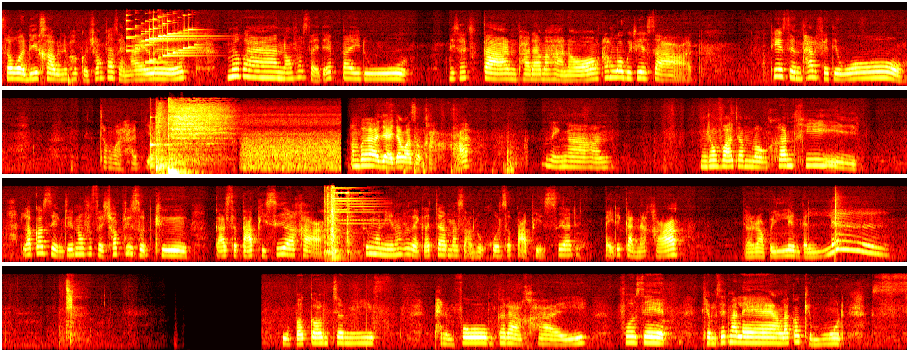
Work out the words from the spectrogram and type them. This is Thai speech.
สวัสดีค่ะวันนี้พบกับช่องฟ้าใสไมเลิฟเมื่อวานน้องฟ้าใสได้ไปดูนิทรรศการพาดามาหาน้องท่องโลกวิทยาศาสตร์ ที่เซนทรัลเฟสติวัลจังหวัดหัดใหญ่อำเภอหัดใหญ่จังหวัดสงขลาในงานมีท้องฟ้าจำลองเคลื่อนที่ แล้วก็สิ่งที่น้องฟ้าใสชอบที่สุดคือการสตาร์ผีเสื้อค่ะ ซึ่งวันนี้น้องฟ้าใสก็จะมาสอนทุกคนสตาร์ผีเสื้อไปด้วยกันนะคะ เดี๋ยวเราไปเล่นกันเลยอุปกรณ์จะมีแผ่นโฟมกระดาษไข โฟเซตเข็มเส้นแมลง แล้วก็เข็มมุด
